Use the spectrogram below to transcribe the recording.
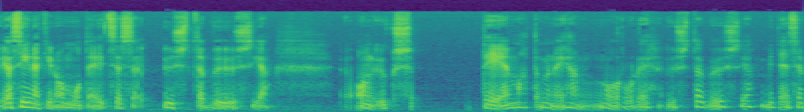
Ja siinäkin on muuten itse asiassa ystävyys ja on yksi teema, tämmöinen ihan nuoruuden ystävyys ja miten se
